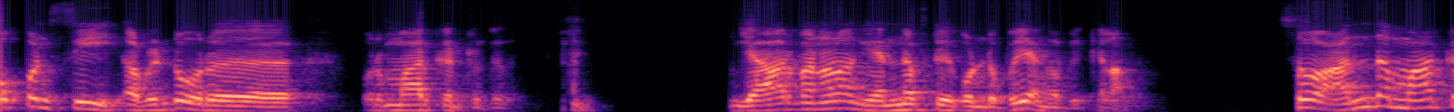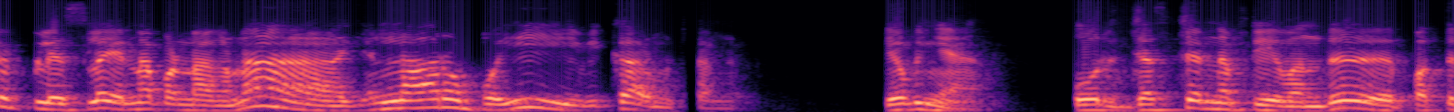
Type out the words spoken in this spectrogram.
ஓப்பன் சி அப்படின்ட்டு ஒரு ஒரு மார்க்கெட் இருக்குது. யார் வேணாலும் அங்கே என்எஃப்டியை கொண்டு போய் அங்கே விற்கலாம் ஸோ அந்த மார்க்கெட் பிளேஸ்ல என்ன பண்ணாங்கன்னா எல்லாரும் போய் விற்க ஆரம்பிச்சாங்க. எப்படிங்க? ஒரு ஜஸ்ட் என்எஃப்டியை வந்து பத்து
